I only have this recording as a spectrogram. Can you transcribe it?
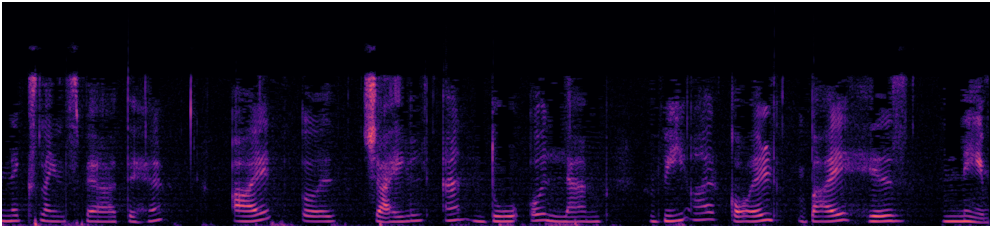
नेक्स्ट लाइन्स पे आते हैं। आई a child and thou a lamb we are called by his name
